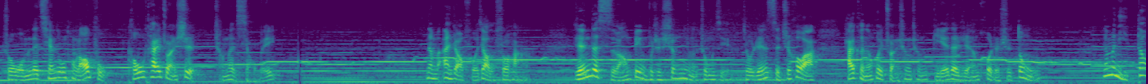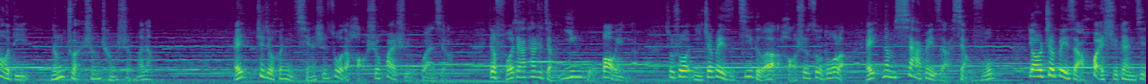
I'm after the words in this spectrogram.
说我们的前总统老普投胎转世成了小维。那么按照佛教的说法呢，人的死亡并不是生命的终结，就人死之后啊，还可能会转生成别的人或者是动物。那么你到底能转生成什么呢？哎，这就和你前世做的好事坏事有关系了。这佛家它是讲因果报应的，就说你这辈子积德了，好事做多了，哎，那么下辈子啊享福；要是这辈子啊坏事干尽，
